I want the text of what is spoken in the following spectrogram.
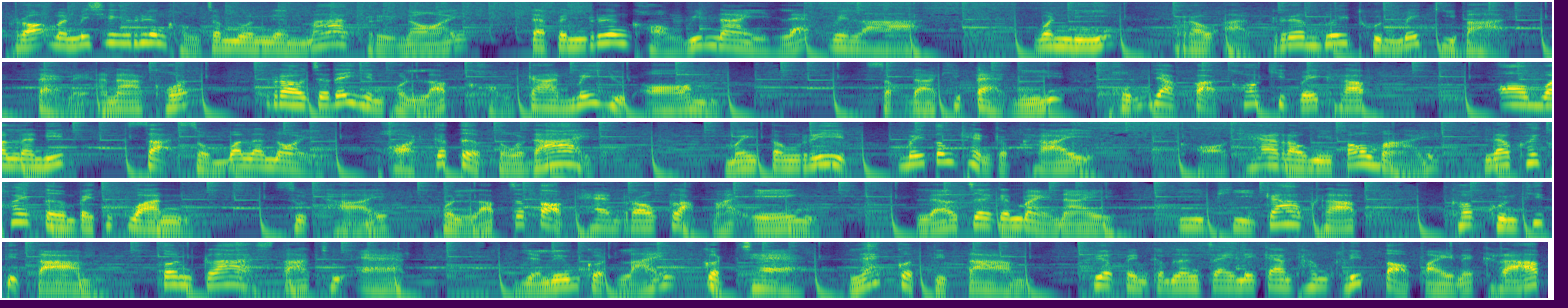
เพราะมันไม่ใช่เรื่องของจำนวนเงินมากหรือน้อย แต่เป็นเรื่องของวินัยและเวลา วันนี้เราอาจเริ่มด้วยทุนไม่กี่บาท แต่ในอนาคตเราจะได้เห็นผลลัพธ์ของการไม่หยุดออม สัปดาห์ที่ 8 นี้ผมอยากฝากข้อคิดไว้ครับ ออมวันละนิด สะสมวันละหน่อย พอร์ตก็เติบโตได้ ไม่ต้องรีบ ไม่ต้องแข่งกับใคร ขอแค่เรามีเป้าหมาย แล้วค่อยๆ เติมไปทุกวัน สุดท้ายผลลัพธ์จะตอบแทนเรากลับมาเอง แล้วเจอกันใหม่ใน EP 9 ครับ ขอบคุณที่ติดตาม ต้นกล้า Start to Add อย่าลืมกดไลค์ กดแชร์ และกดติดตาม เพื่อเป็นกำลังใจในการทำคลิปต่อไปนะครับ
